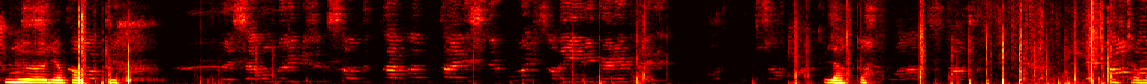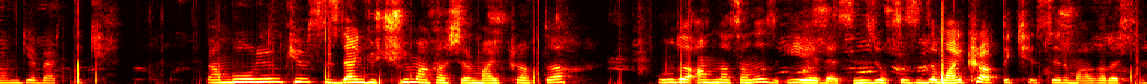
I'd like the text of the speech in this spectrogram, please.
Şunu öyle yapalım. Dur. Bir dakika. Tamam geberttik. Ben bu oyun kim sizden güçlüyüm arkadaşlar Minecraft'ta. Bunu da anlasanız iyi edersiniz. Yoksa size Minecraft'ta keserim arkadaşlar.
